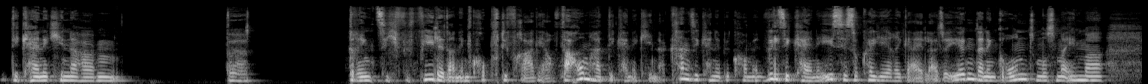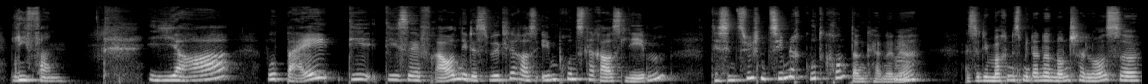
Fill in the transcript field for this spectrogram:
die keine Kinder haben, da drängt sich für viele dann im Kopf die Frage auf, warum hat die keine Kinder? Kann sie keine bekommen? Will sie keine? Ist sie so karrieregeil? Also irgendeinen Grund muss man immer liefern. Ja, wobei die, diese Frauen, die das wirklich aus Inbrunst heraus leben, das inzwischen ziemlich gut kontern können, mhm. ja. Also die machen es mit einer Nonchalance.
